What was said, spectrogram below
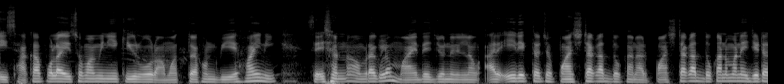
এই শাখা পলা এসব আমি নিয়ে কী করব? আমার তো এখন বিয়ে হয়নি। সেই জন্য আমরা এগুলো মায়েদের জন্য নিলাম। আর এই দেখতে পাচ্ছ, পাঁচ টাকার দোকান। আর পাঁচ টাকার দোকান মানে যেটা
